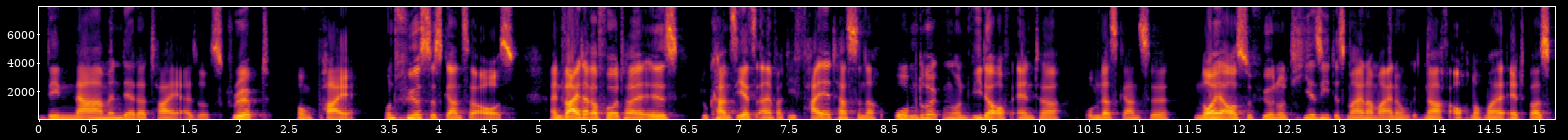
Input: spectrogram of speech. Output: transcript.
den Namen der Datei, also script.py und führst das Ganze aus. Ein weiterer Vorteil ist, du kannst jetzt einfach die Pfeiltaste nach oben drücken und wieder auf Enter, um das Ganze neu auszuführen. Und hier sieht es meiner Meinung nach auch nochmal etwas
